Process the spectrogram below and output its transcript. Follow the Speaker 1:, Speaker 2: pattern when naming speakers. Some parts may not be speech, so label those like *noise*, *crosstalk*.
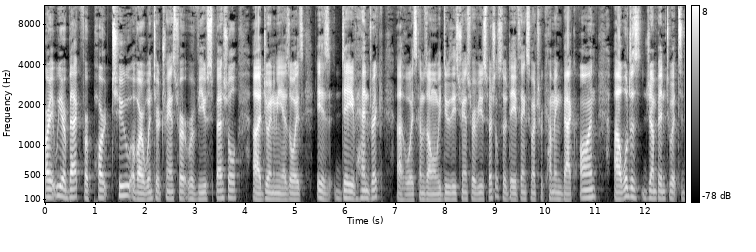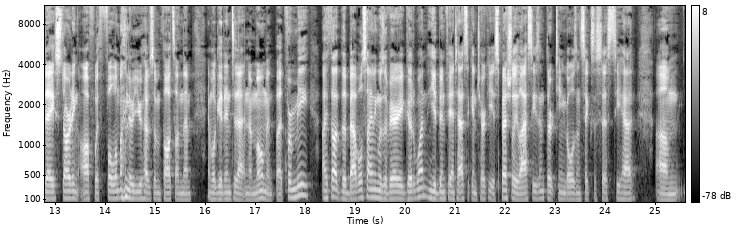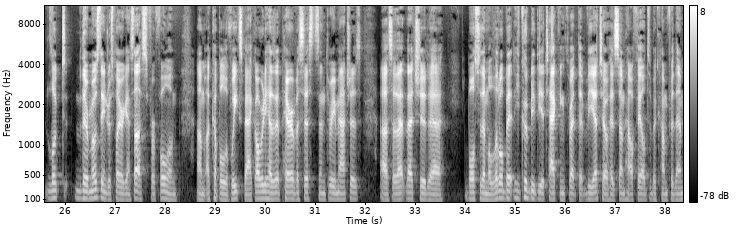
Speaker 1: All right, we are back for part two of our winter transfer review special. Uh, joining me, as always, is Dave Hendrick, uh, who always comes on when we do these transfer review specials. So, Dave, thanks so much for coming back on. Uh, we'll just jump into it today, starting off with Fulham. *laughs* I know you have some thoughts on them, and we'll get into that in a moment. But for me, I thought the Babel signing was a very good one. He had been fantastic in Turkey, especially last season 13 goals and six assists he had. Um, looked their most dangerous player against us for Fulham um, a couple of weeks back. Already has a pair of assists in three matches. Uh, so that, that should uh, bolster them a little bit. He could be the attacking threat that Vietto has somehow failed to become for them.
